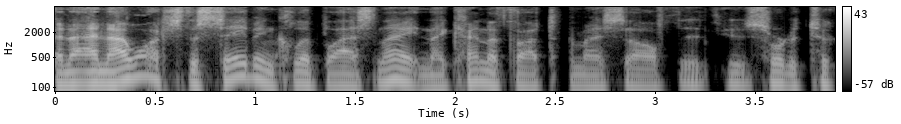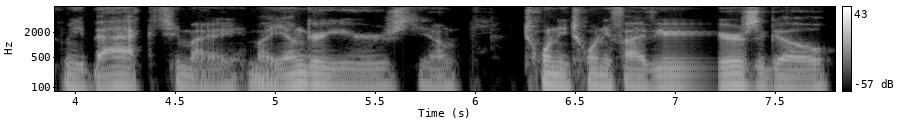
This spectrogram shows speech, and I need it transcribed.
And I, and I watched the Saban clip last night, and I kind of thought to myself that it sort of took me back to my my younger years, you know, 20, 25 years ago,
